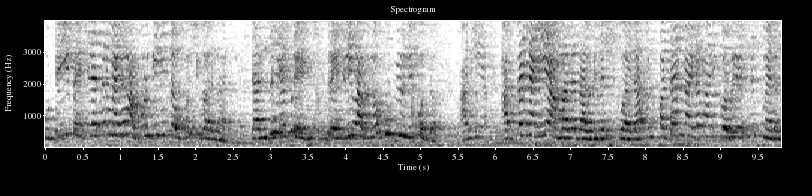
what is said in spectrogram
कुठेही भेटल्या तर मॅडम आपुलकीने चौकशी करणार? त्यांचं हे फ्रेंड फ्रेंडली वागणं खूप युनिक होतं. आणि आता नाही आहे आम्हाला दहावीला शिकवायला पण पठाण मॅडम आणि कडू एस एस मॅडम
